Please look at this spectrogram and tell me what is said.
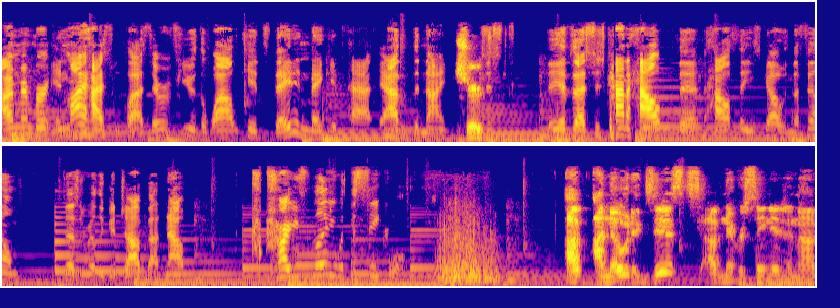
I remember in my high school class, there were a few of the wild kids, they didn't make it past, out of the 90s. Sure. Just, yeah, that's just kind of how the how things go. And the film does a really good job about it. Now, how are you familiar with the sequel? I, I know it exists. I've never seen it, and I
